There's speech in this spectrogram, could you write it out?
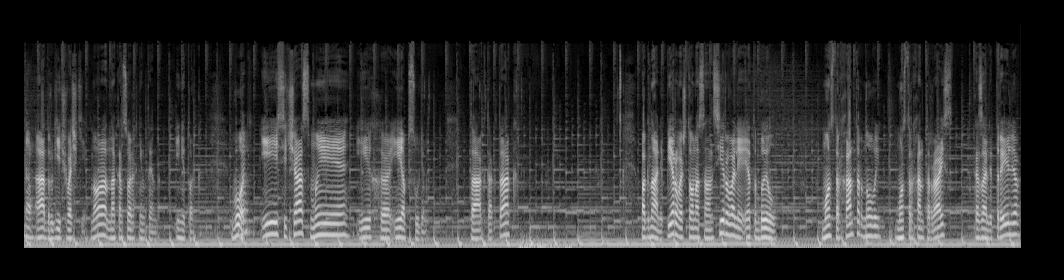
Да. а другие чувачки, но на консолях Nintendo. И не только. Вот. И сейчас мы их э, и обсудим. Так, так, так. Погнали. Первое, что у нас анонсировали, это был Monster Hunter новый. Monster Hunter Rise. Показали трейлер.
